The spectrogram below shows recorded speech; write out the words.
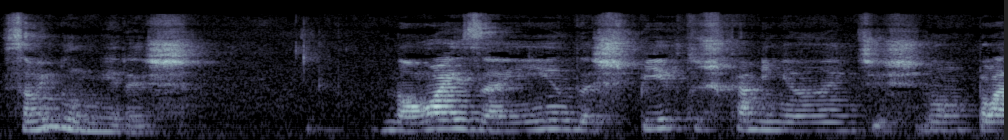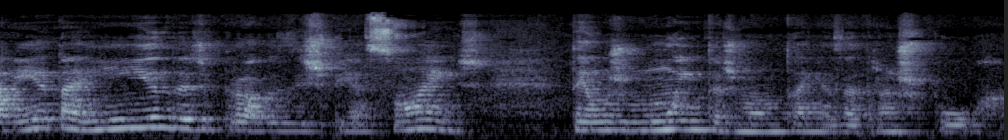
São inúmeras nós ainda, espíritos caminhantes, num planeta ainda de provas e expiações, temos muitas montanhas a transpor.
